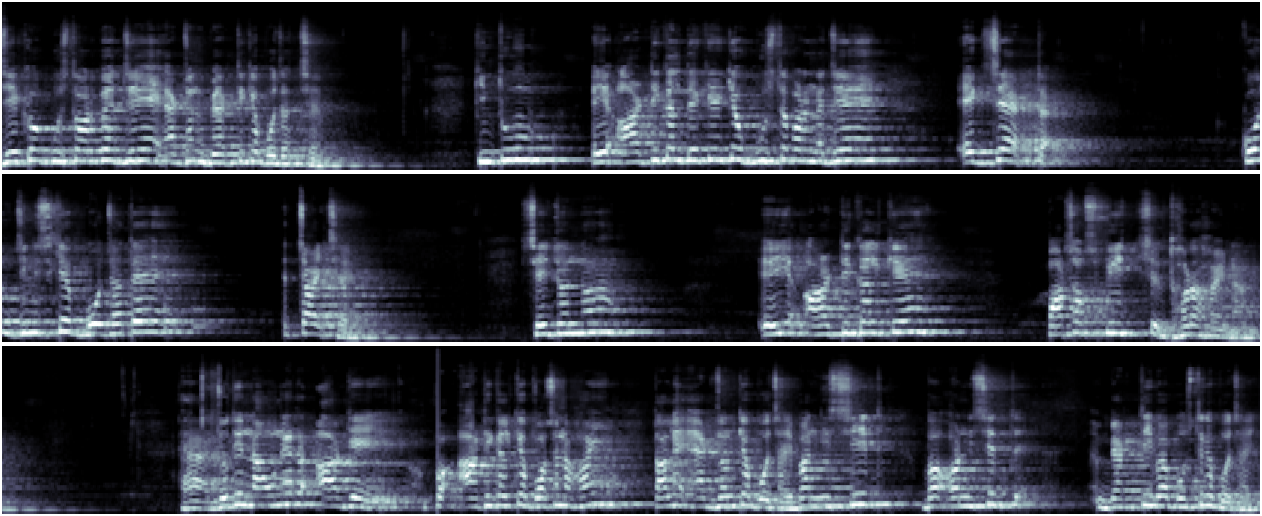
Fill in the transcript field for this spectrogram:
যে কেউ বুঝতে পারবে যে একজন ব্যক্তিকে বোঝাচ্ছে। কিন্তু এই আর্টিকেল দেখে কেউ বুঝতে পারে না যে এক্স্যাক্ট কোন জিনিসকে বোঝাতে চাইছে। সেই জন্য এই আর্টিকেলকে পার্টস অফ স্পিচ ধরা হয় না। হ্যাঁ যদি নাউনের আগে আর্টিকেলকে বসানো হয় তাহলে একজনকে বোঝায় বা নিশ্চিত বা অনিশ্চিত ব্যক্তি বা বস্তুকে বোঝায়।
